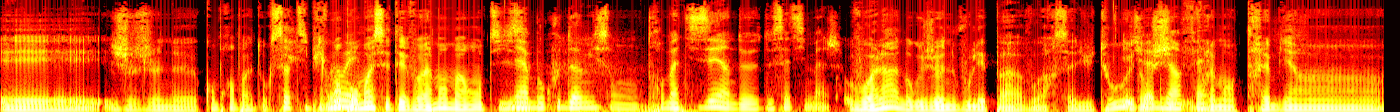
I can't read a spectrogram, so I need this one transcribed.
Et je, je ne comprends pas. Donc ça typiquement pour moi c'était vraiment ma hantise. Il y a beaucoup d'hommes qui sont traumatisés hein, de, de cette image. Voilà, donc je ne voulais pas voir ça du tout. Et Et, donc je suis fait. vraiment très bien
